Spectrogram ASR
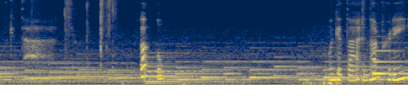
Look at that. Uh oh. Look at that. Isn't that pretty?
